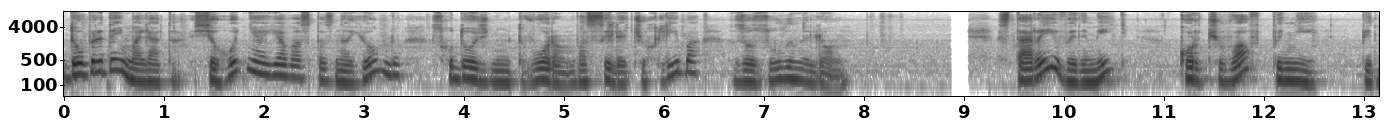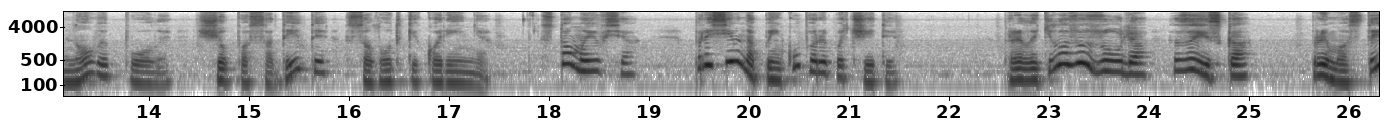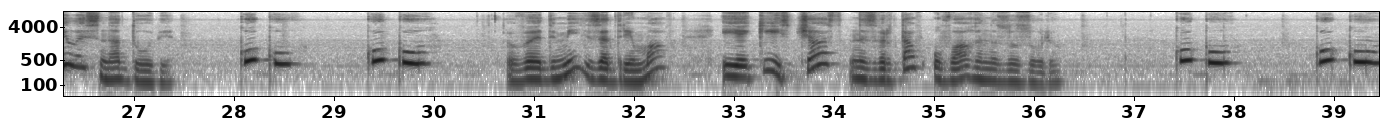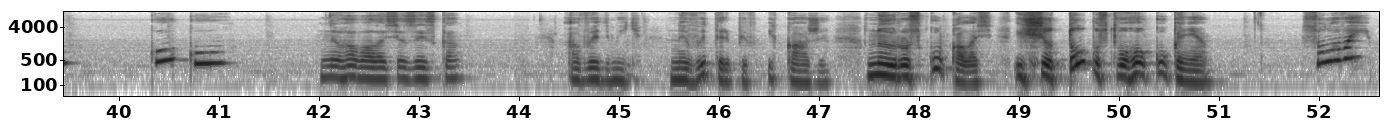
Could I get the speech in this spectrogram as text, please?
Добрий день, малята! Сьогодні я вас познайомлю з художнім твором Василя Чухліба Зозулин льон. Старий ведмідь корчував пні під нове поле, щоб посадити солодкі коріння. Стомився, присів на пеньку перепочити. Прилетіла зозуля, зиска, примостилась на дубі. Ку-ку, ку-ку. Ведмідь задрімав і якийсь час не звертав уваги на зозулю. Ку-ку, ку-ку, ку-ку, не вгавалася зиска. А ведмідь не витерпів і каже Ну й розкукалась, і що толку з твого кукання? Соловей,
